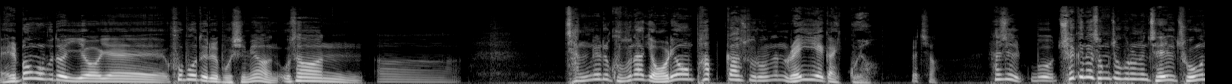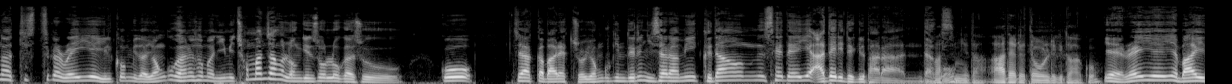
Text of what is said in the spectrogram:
Album of the Year의 후보들을 보시면 우선 어, 장르를 구분하기 어려운 팝 가수로는 RAYE가 있고요. 그렇죠. 사실 뭐 최근의 성적으로는 제일 좋은 아티스트가 RAYE일 겁니다. 영국 안에서만 이미 천만 장을 넘긴 솔로 가수고 제가 아까 말했죠. 영국인들은 이 사람이 그 다음 세대의 아델이 되길 바란다고. 맞습니다. 아델을 떠올리기도 하고. 예, RAYE의 My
